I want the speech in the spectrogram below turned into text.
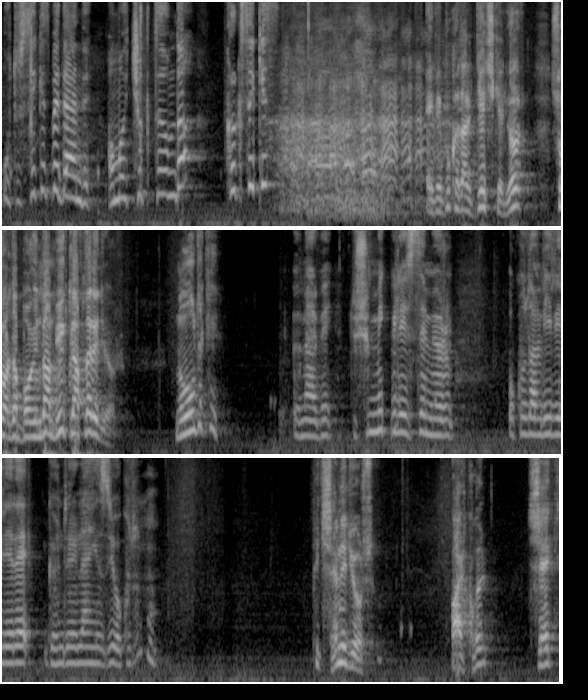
38 bedendi. Ama çıktığımda 48. Eve bu kadar geç geliyor, sonra da boyundan büyük laflar ediyor. Ne oldu ki? Ömer Bey düşünmek bile istemiyorum. Okuldan velilere gönderilen yazıyı okudun mu? Peki sen ne diyorsun? Alkol, seks,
